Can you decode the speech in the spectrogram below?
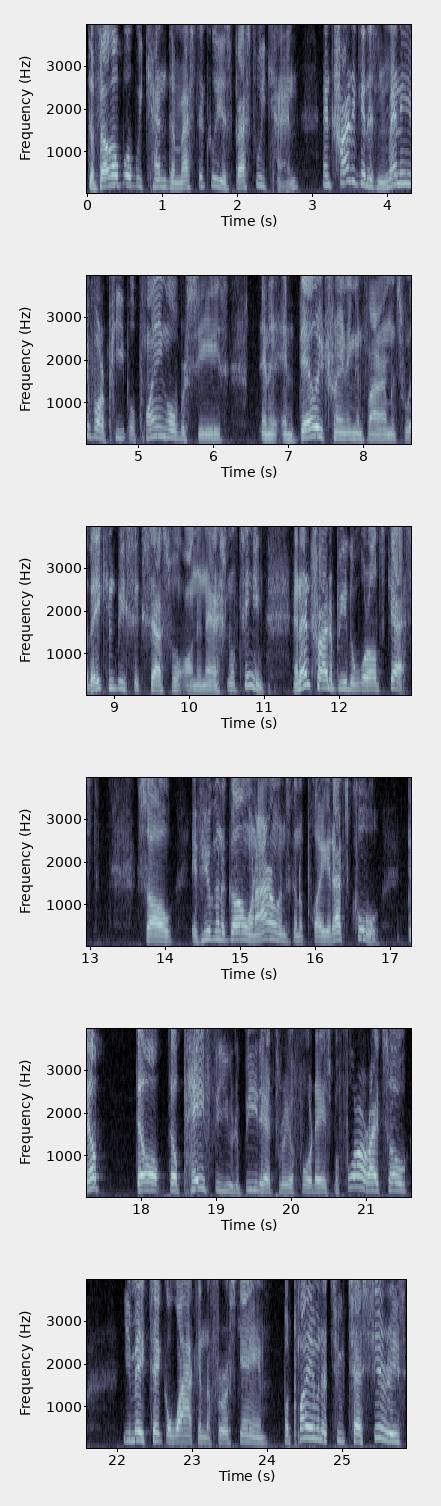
Develop what we can domestically as best we can and try to get as many of our people playing overseas in, in daily training environments where they can be successful on the national team and then try to be the world's guest. So if you're going to go and Ireland's going to play you, that's cool. They'll they'll they'll pay for you to be there three or four days before. All right, so you may take a whack in the first game, but play them in a two test series.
